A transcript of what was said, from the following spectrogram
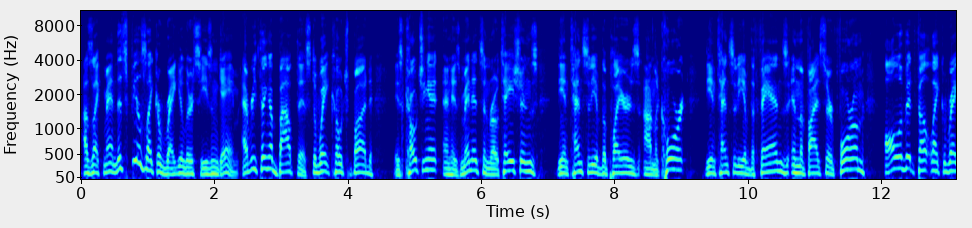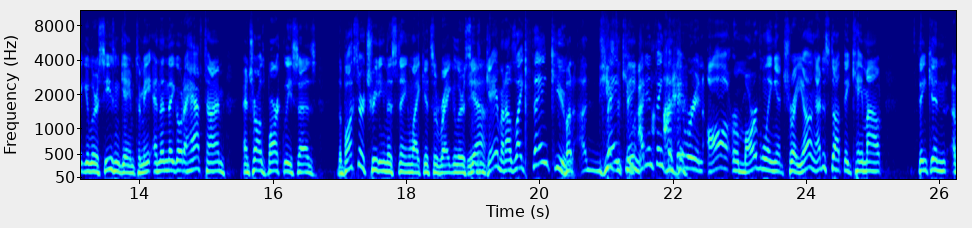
I was like, man, this feels like a regular season game. Everything about this, the way Coach Bud is coaching it, and his minutes and rotations, the intensity of the players on the court, the intensity of the fans in the Fiserv Forum, all of it felt like a regular season game to me. And then they go to halftime, and Charles Barkley says. The Bucks are treating this thing like it's a regular season Yeah. game, and I was like, "Thank you." But, uh, Thank you. thing. I didn't think that they were in awe or marveling at Trae Young. I just thought they came out thinking uh,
